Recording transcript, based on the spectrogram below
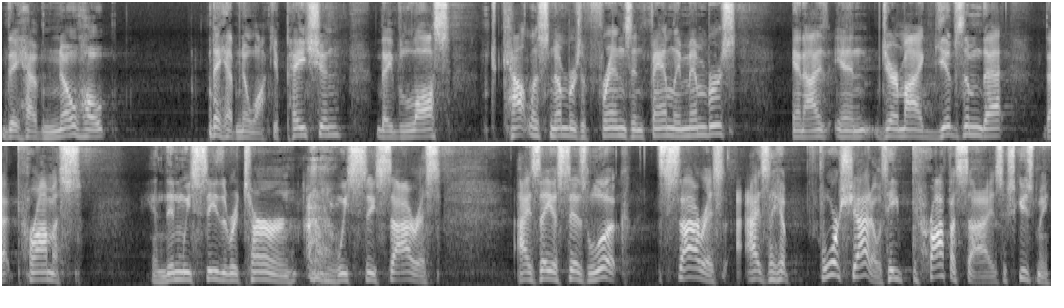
They have no hope. They have no occupation. They've lost countless numbers of friends and family members. And, I, and Jeremiah gives them that, that promise. And then we see the return. we see Cyrus. Isaiah says, Look, Cyrus, Isaiah foreshadows, he prophesies, excuse me,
